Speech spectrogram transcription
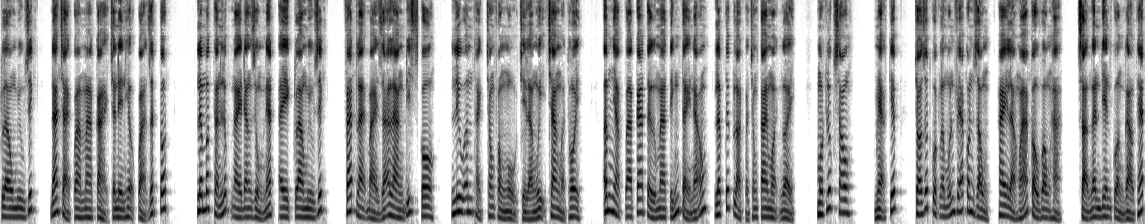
Cloud Music đã trải qua ma cải cho nên hiệu quả rất tốt. Lâm Bắc Thần lúc này đang dùng NetA Cloud Music phát lại bài dã lang disco lưu âm thạch trong phòng ngủ chỉ là ngụy trang mà thôi. Âm nhạc và ca từ ma tính tẩy não lập tức lọt vào trong tai mọi người. Một lúc sau, mẹ kiếp, cho rốt cuộc là muốn vẽ con rồng hay là hóa cầu vồng hả? Sở ngân điên cuồng gào thét.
